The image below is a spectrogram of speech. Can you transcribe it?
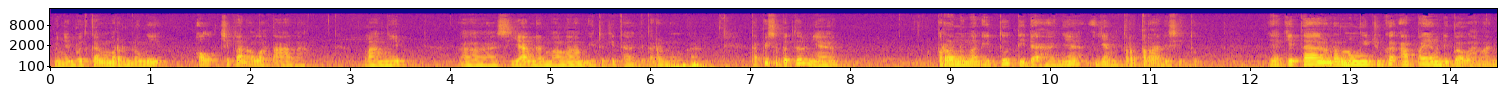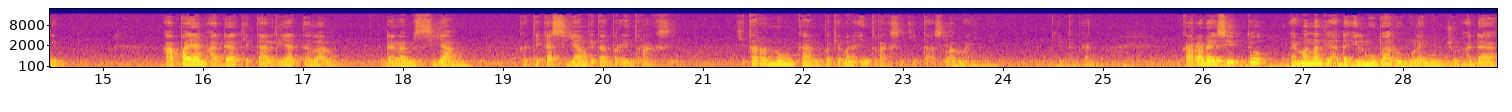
menyebutkan merenungi ciptaan Allah Taala. Langit uh, siang dan malam itu kita kita renungkan. Tapi sebetulnya perenungan itu tidak hanya yang tertera di situ. Ya kita hmm. renungi juga apa yang di bawah langit. Apa yang ada kita lihat dalam dalam siang ketika siang kita berinteraksi. Kita renungkan bagaimana interaksi kita selama ini karena dari situ memang nanti ada ilmu baru mulai muncul ada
